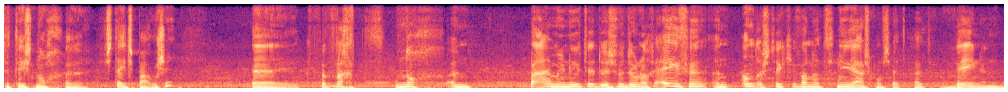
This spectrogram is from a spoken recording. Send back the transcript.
Het is nog steeds pauze. ik verwacht nog een paar minuten, dus we doen nog even een ander stukje van het nieuwjaarsconcert uit Wenen.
